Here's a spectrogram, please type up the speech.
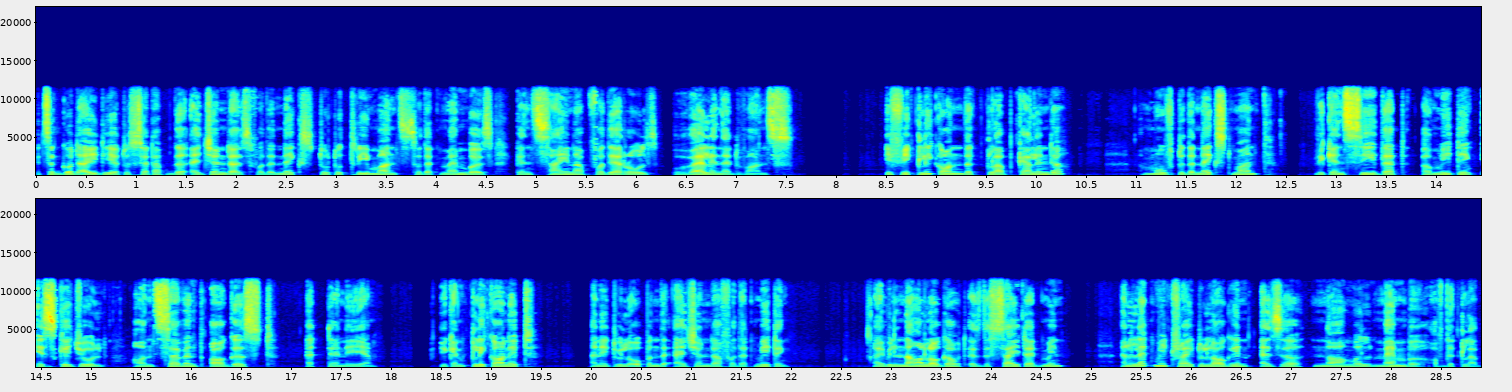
It's a good idea to set up the agendas for the next two to three months so that members can sign up for their roles well in advance. If we click on the club calendar, move to the next month, we can see that a meeting is scheduled on 7th August at 10 a.m. You can click on it and it will open the agenda for that meeting. I will now log out as the site admin and let me try to log in as a normal member of the club.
